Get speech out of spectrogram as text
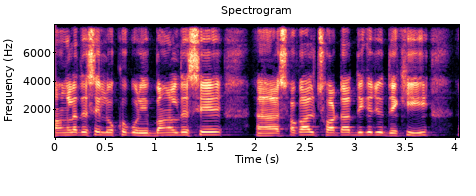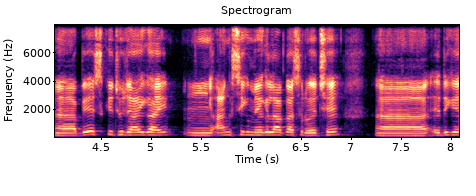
বাংলাদেশে লক্ষ্য করি, বাংলাদেশে সকাল ছটার দিকে যদি দেখি বেশ কিছু জায়গায় আংশিক মেঘলা আকাশ রয়েছে। এদিকে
